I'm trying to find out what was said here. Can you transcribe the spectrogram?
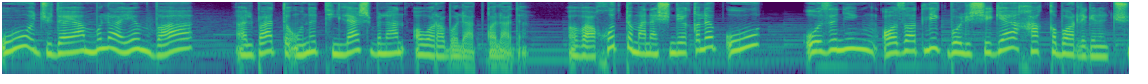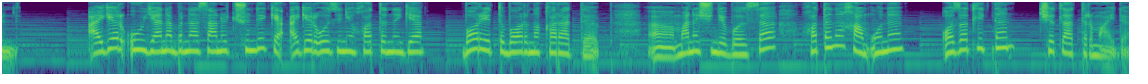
u judayam muloyim va albatta uni tinglash bilan ovora bo'lib qoladi. Va xuddi mana shunday qilib u o'zining ozodlik bo'lishiga haqqi borligini tushundi. Agar u yana bir narsani tushundiki agar o'zining xotiniga bor e'tiborini qaratib e, mana shunday bo'lsa xotini ham uni ozodlikdan chetlattirmaydi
